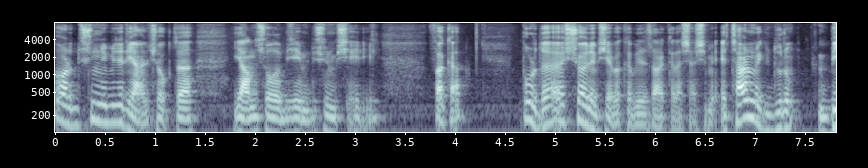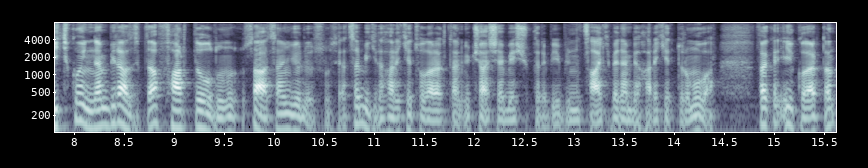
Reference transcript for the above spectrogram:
Bu arada düşünülebilir yani çok da yanlış olabileceğimi düşünen bir şey değil. Fakat Burada şöyle bir şey bakabiliriz arkadaşlar. Şimdi Ethereum'daki durum Bitcoin'den birazcık daha farklı olduğunu zaten görüyorsunuz. Ya tabii ki de hareket olaraktan 3 aşağı 5 yukarı birbirini takip eden bir hareket durumu var. Fakat ilk olaraktan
